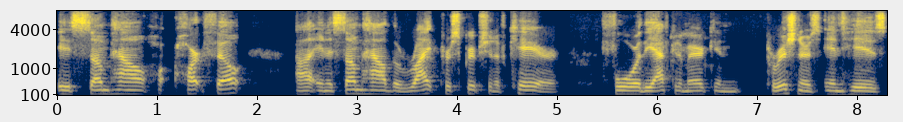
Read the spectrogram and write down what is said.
is somehow heartfelt uh, and is somehow the right prescription of care for the African American parishioners in his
